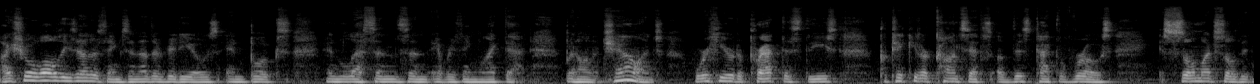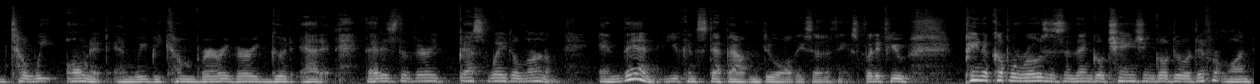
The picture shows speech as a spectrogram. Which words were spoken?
I show all these other things in other videos and books and lessons and everything like that. But on a challenge we're here to practice these particular concepts of this type of rose so much so that until we own it and we become very very good at it that is the very best way to learn them and then you can step out and do all these other things. But if you paint a couple roses and then go change and go do a different one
